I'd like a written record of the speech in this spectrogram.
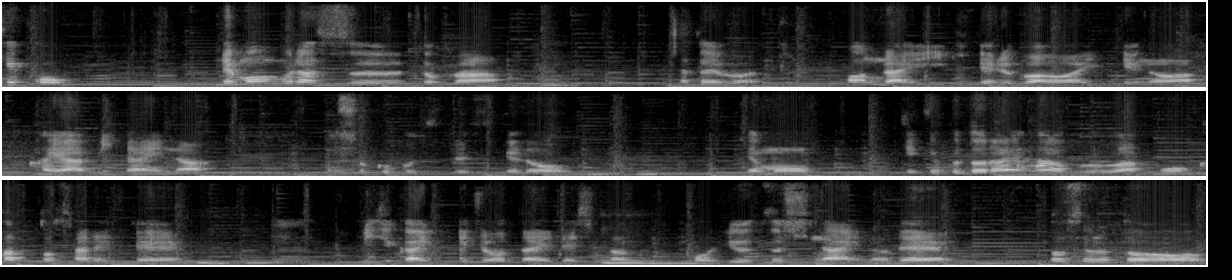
結構レモングラスとか例えば本来生きてる場合っていうのは蚊帳みたいな植物ですけどうんでも結局ドライハーブはこうカットされて短い状態でしかうんこう流通しないのでそうすると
